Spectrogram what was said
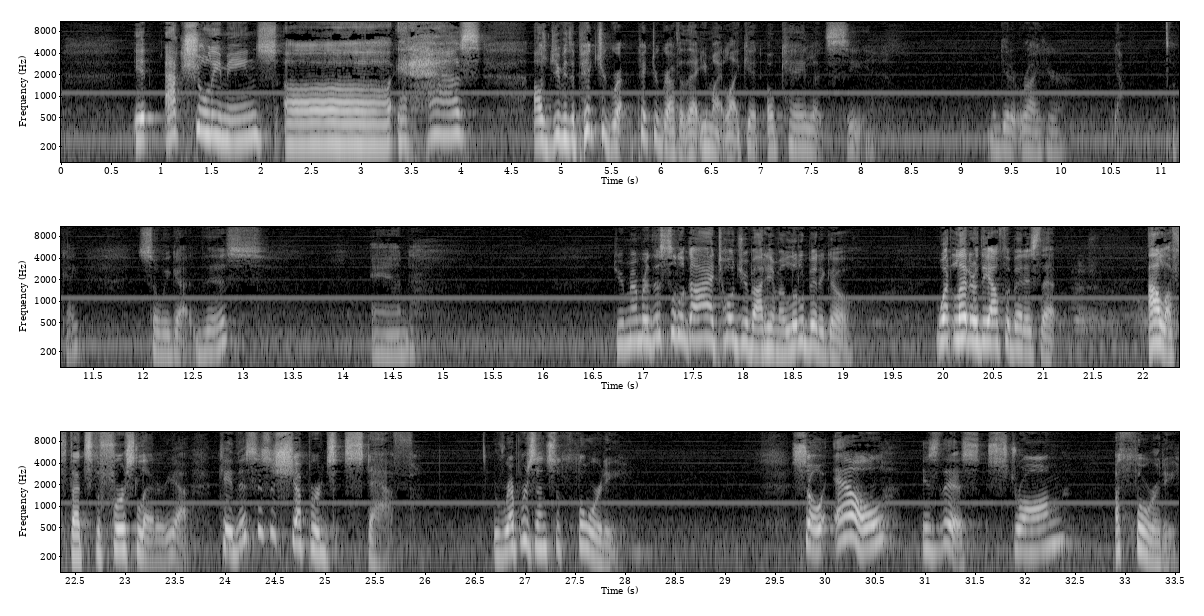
It actually means, uh, it has I'll give you the pictogra- pictograph of that. You might like it. Okay, let's see. Let me get it right here. Yeah. Okay. So we got this. And do you remember this little guy? I told you about him a little bit ago. What letter of the alphabet is that? Aleph. That's the first letter. Yeah. Okay, this is a shepherd's staff. It represents authority. So L is this strong authority.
